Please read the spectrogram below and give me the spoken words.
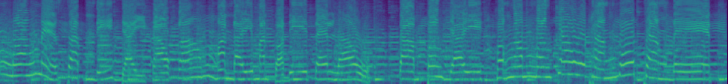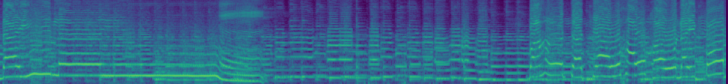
ำเมืองเนสัตว์ดีใจเก่ากำมันใดมันก็ดีแต่เราตามเปิ้งใจของงำเมืองเจ้าทางรถทางเดดได้เลยบ่เฮจัดเยาเขาเขาได้ปด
